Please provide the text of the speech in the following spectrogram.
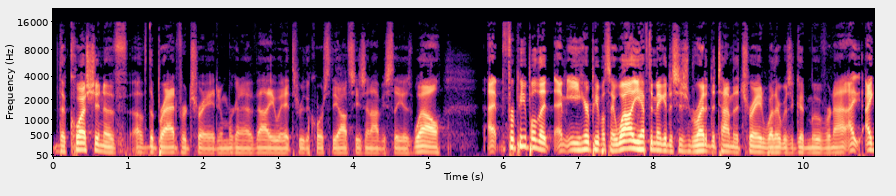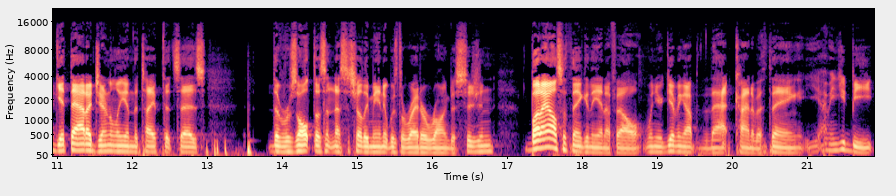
the question of, of the Bradford trade, and we're going to evaluate it through the course of the offseason, obviously, as well. I, for people that, I mean, you hear people say, well, you have to make a decision right at the time of the trade whether it was a good move or not. I, I get that. I generally am the type that says the result doesn't necessarily mean it was the right or wrong decision. But I also think in the NFL, when you're giving up that kind of a thing, I mean, you'd be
